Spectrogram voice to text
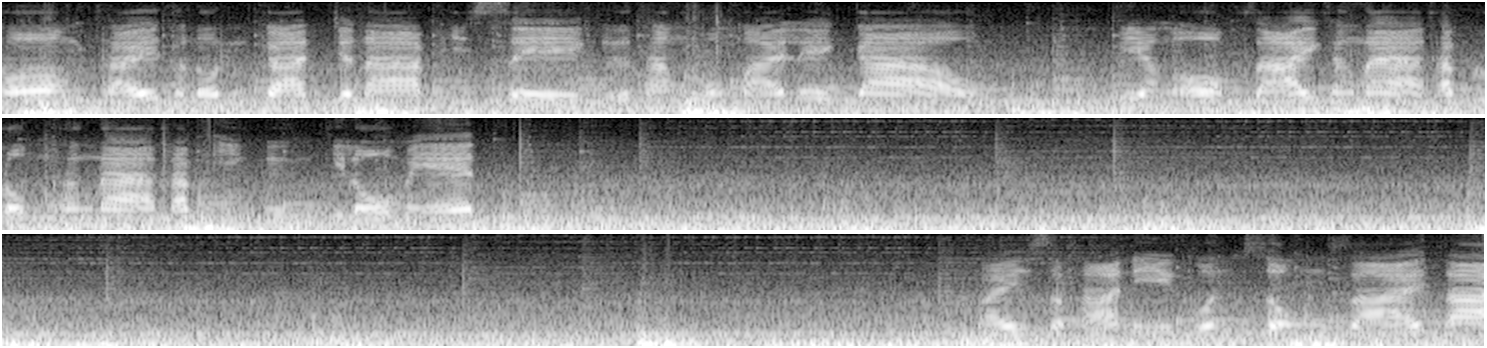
ทองใช้ถนนกาญจนาพิเศษหรือทางหลวงหมายเลข 9เบี่ยงออกซ้ายข้างหน้าครับลงข้างหน้าครับอีก 1 กิโลเมตรไปสถานีขนส่งสายใต้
